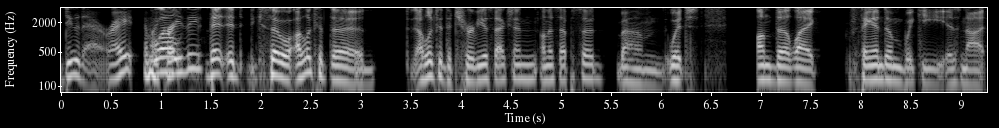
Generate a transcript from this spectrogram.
do that, right? Am well, I crazy? That, it, so I looked at the I looked at the trivia section on this episode, um, which on the like fandom wiki is not.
